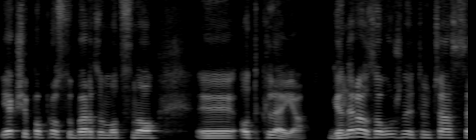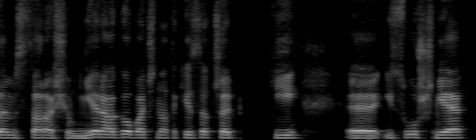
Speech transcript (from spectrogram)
jak się po prostu bardzo mocno e, odkleja. Generał Załużny tymczasem stara się nie reagować na takie zaczepki, E, i słusznie.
